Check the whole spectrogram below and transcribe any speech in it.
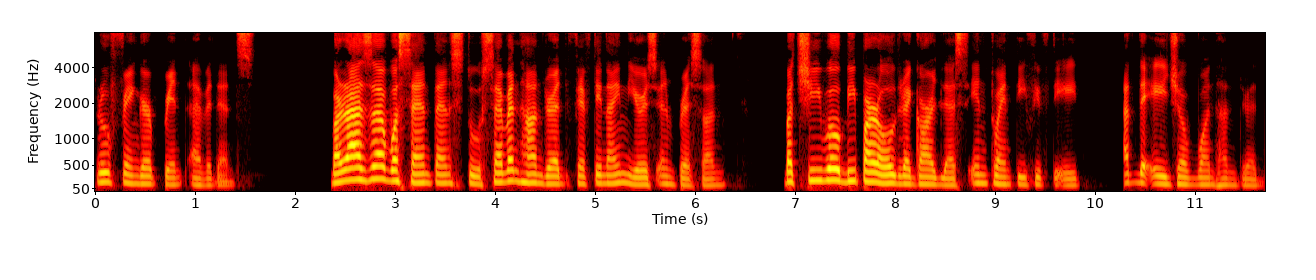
through fingerprint evidence. Baraza was sentenced to 759 years in prison, but she will be paroled regardless in 2058 at the age of 100.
